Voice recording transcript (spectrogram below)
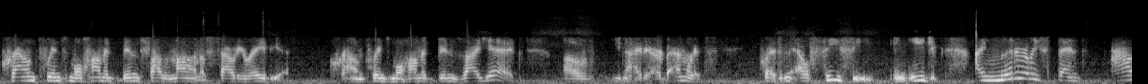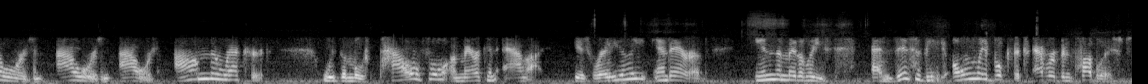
Crown Prince Mohammed bin Salman of Saudi Arabia, Crown Prince Mohammed bin Zayed of United Arab Emirates, President El Sisi in Egypt. I literally spent hours and hours and hours on the record with the most powerful American ally, Israeli and Arab, in the Middle East. And this is the only book that's ever been published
